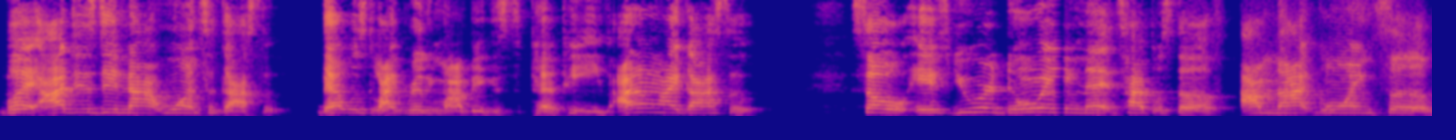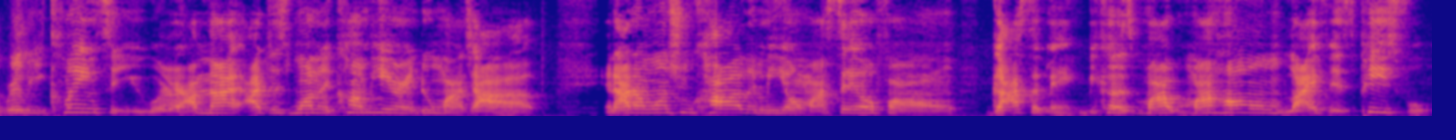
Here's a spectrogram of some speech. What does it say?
But I just did not want to gossip. That was like really my biggest pet peeve. I don't like gossip. So if you are doing that type of stuff, I'm not going to really cling to you or I'm not I just want to come here and do my job. And I don't want you calling me on my cell phone gossiping because my my home life is peaceful.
